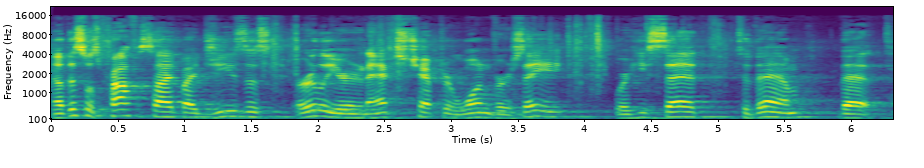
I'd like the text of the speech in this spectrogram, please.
Now, this was prophesied by Jesus earlier in Acts chapter 1, verse 8, where he said to them that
